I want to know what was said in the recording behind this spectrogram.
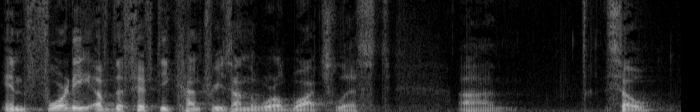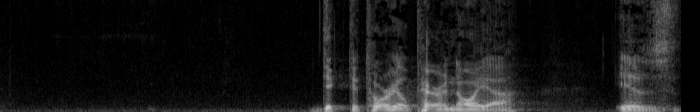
in 40 of the 50 countries on the World Watch list. Um, so dictatorial paranoia is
